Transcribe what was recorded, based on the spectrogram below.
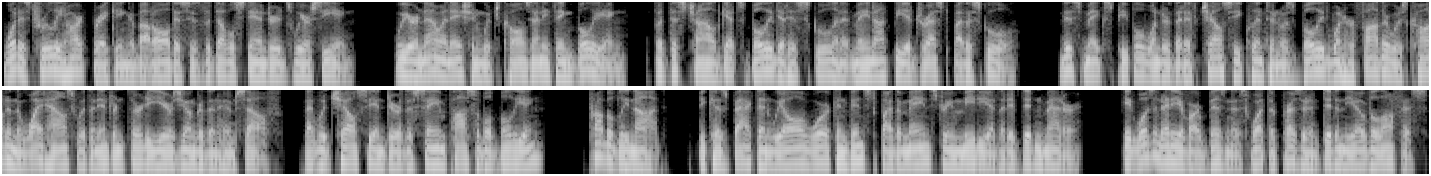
What is truly heartbreaking about all this is the double standards we are seeing. We are now a nation which calls anything bullying, but this child gets bullied at his school and it may not be addressed by the school. This makes people wonder that if Chelsea Clinton was bullied when her father was caught in the White House with an intern 30 years younger than himself, that would Chelsea endure the same possible bullying? Probably not, because back then we all were convinced by the mainstream media that it didn't matter. It wasn't any of our business what the president did in the Oval Office,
